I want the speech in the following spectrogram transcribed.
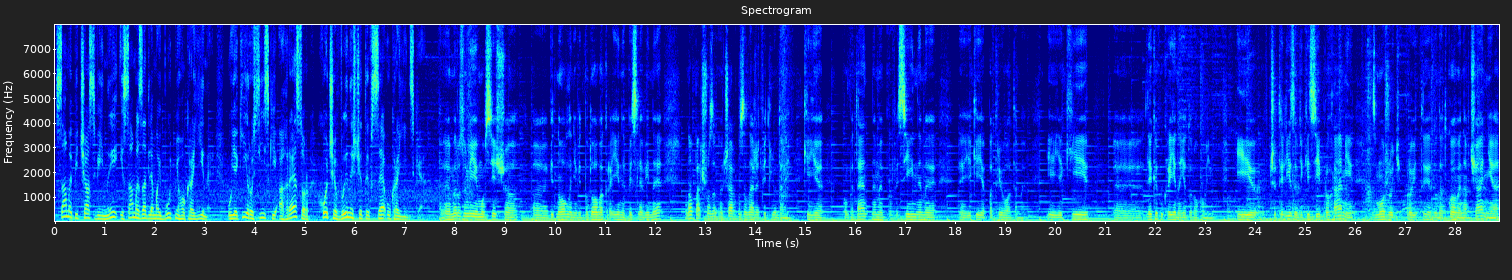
саме під час війни і саме задля майбутнього країни, у якій російський агресор хоче винищити все українське. Е, Ми розуміємо всі, що е, відновлення, відбудова країни після війни, вона в першу чергу залежить від людей, які є компетентними, професійними, е, які є патріотами, і які, для яких Україна є дорогою. І вчителі завдяки цій програмі зможуть пройти додаткове навчання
